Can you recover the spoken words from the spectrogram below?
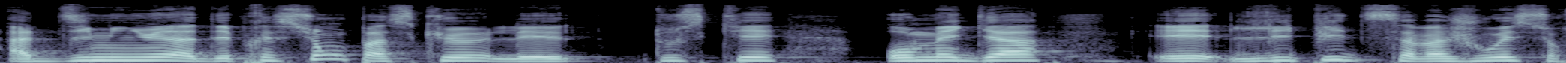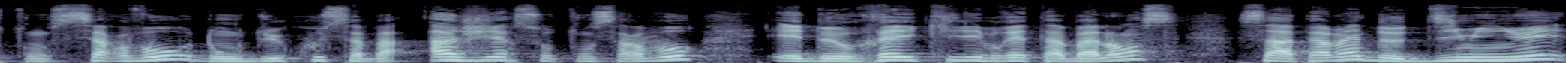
à diminuer la dépression parce que les tout ce qui est oméga et lipides, ça va jouer sur ton cerveau. Donc du coup, ça va agir sur ton cerveau et de rééquilibrer ta balance. Ça va permettre de diminuer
